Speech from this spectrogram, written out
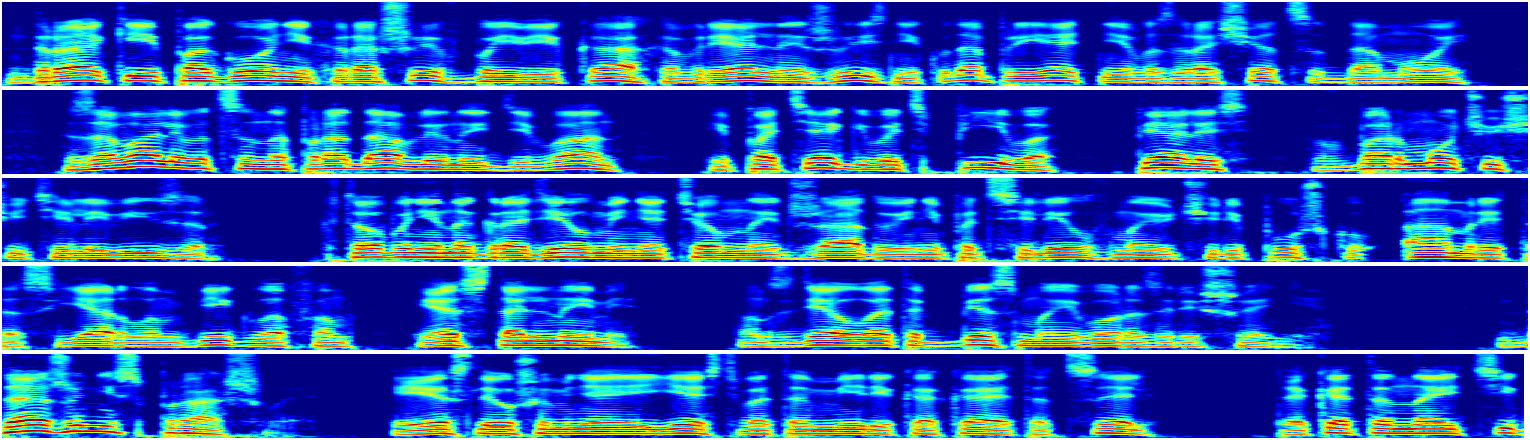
Драки и погони хороши в боевиках, а в реальной жизни куда приятнее возвращаться домой, заваливаться на продавленный диван и потягивать пиво, пялясь в бормочущий телевизор. Кто бы ни наградил меня темной джаду и не подселил в мою черепушку Амрита с Ярлом Виглофом и остальными, он сделал это без моего разрешения. Даже не спрашивая. И если уж у меня и есть в этом мире какая-то цель, так это найти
